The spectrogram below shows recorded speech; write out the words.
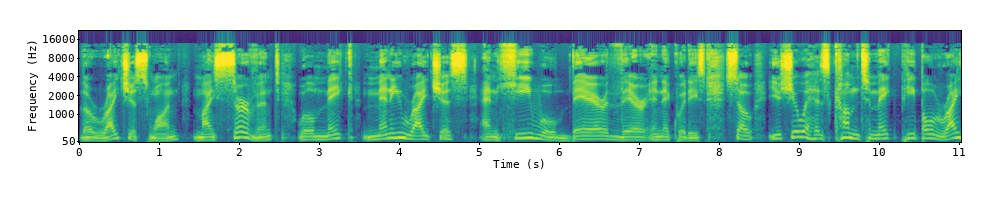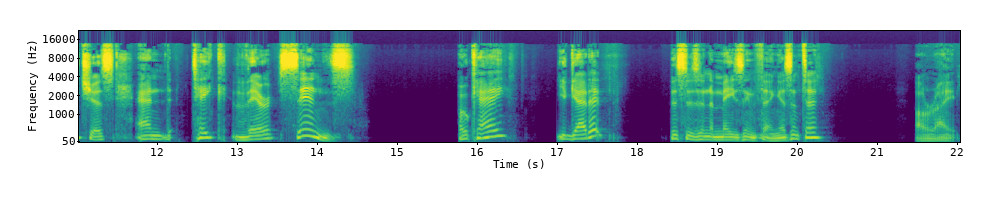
The righteous one, my servant, will make many righteous and he will bear their iniquities. So Yeshua has come to make people righteous and take their sins. Okay? You get it? This is an amazing thing, isn't it? All right.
